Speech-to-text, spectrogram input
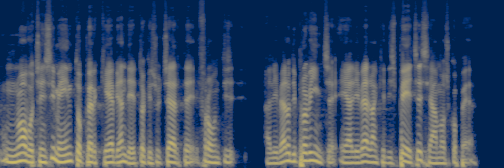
un nuovo censimento perché abbiamo detto che su certe fronti a livello di province e a livello anche di specie siamo scoperti.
